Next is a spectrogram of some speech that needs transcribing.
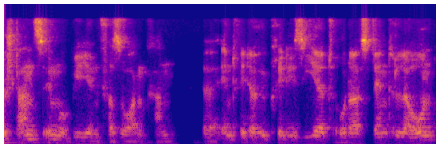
Bestandsimmobilien versorgen kann. Äh, entweder hybridisiert oder standalone.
